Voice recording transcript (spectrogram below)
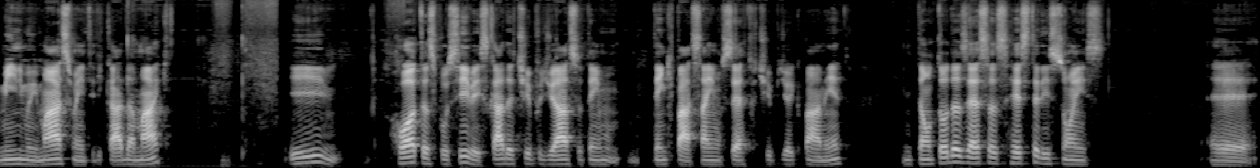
mínimo e máximo entre cada máquina. E rotas possíveis, cada tipo de aço tem, tem que passar em um certo tipo de equipamento. Então, todas essas restrições, é,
